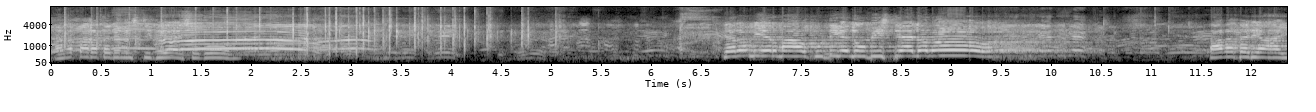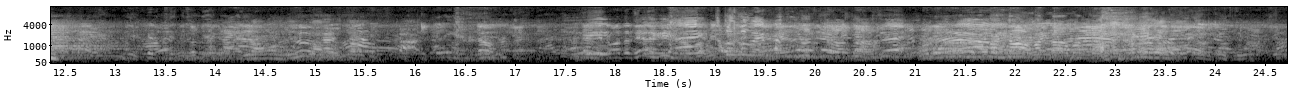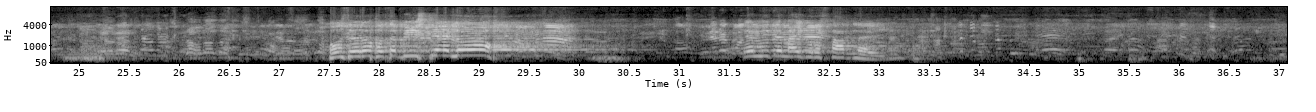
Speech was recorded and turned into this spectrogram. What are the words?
হ্যাঁ তাড়াতাড়ি মিষ্টি দিয়ে এসো গো। কেন মেয়ের মা কুটি গেল, বৃষ্টি রো তাড়াতাড়ি আই বৃষ্টি এলো এমনিতে মাই কোনো স্বাদ নাই।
